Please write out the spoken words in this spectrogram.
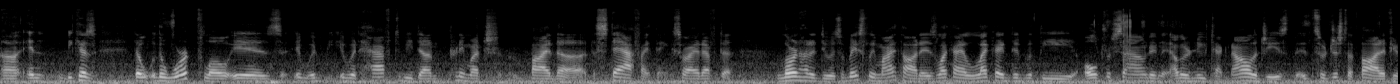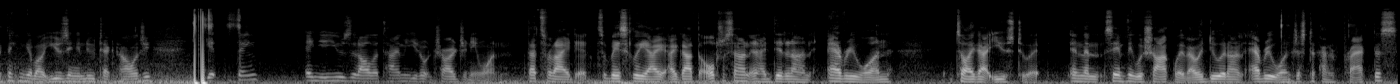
uh, and because the the workflow is it would it would have to be done pretty much by the the staff I think. So I'd have to learn how to do it. So basically my thought is like I like I did with the ultrasound and other new technologies so just a thought if you're thinking about using a new technology get the thing and you use it all the time and you don't charge anyone. That's what I did. So basically I, I got the ultrasound and I did it on everyone until I got used to it. And then same thing with shockwave. I would do it on everyone just to kind of practice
